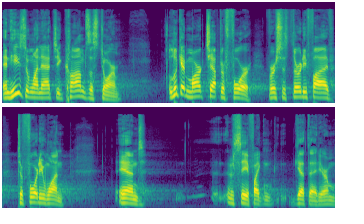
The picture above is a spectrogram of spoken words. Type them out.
and he's the one that actually calms the storm. Look at Mark chapter 4, verses 35 to 41. And let me see if I can get that here. I'm,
